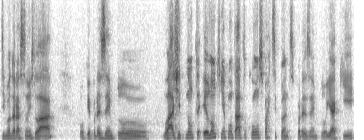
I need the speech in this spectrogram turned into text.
de moderações lá, porque, por exemplo, lá a gente não te, eu não tinha contato com os participantes, por exemplo, e aqui,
